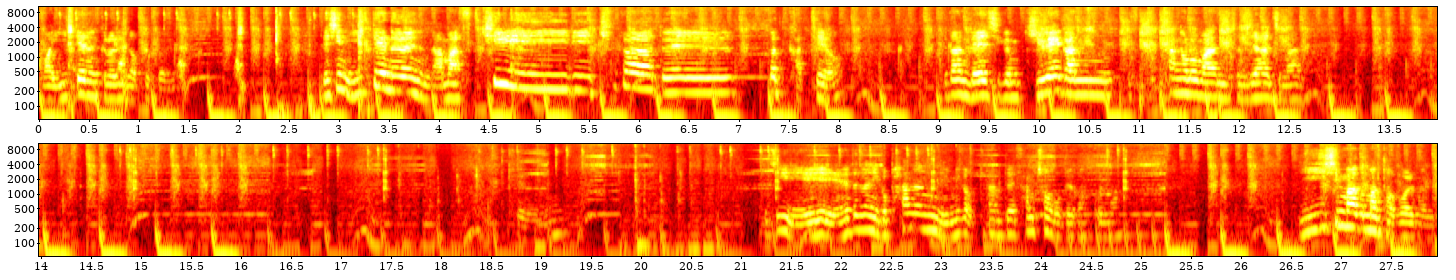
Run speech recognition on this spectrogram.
아마 이때는 그럴 일은 없을 거예요. 대신 이때는 아마 스킬이 추가될 것 같아요. 일단 내 지금 기획안 상으로만 존재하지만 오케이. 솔직히 얘, 얘네들은 이거 파는 의미가 없긴 한데 3,500원 꼴나 20만 원만 더 벌면 돼.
